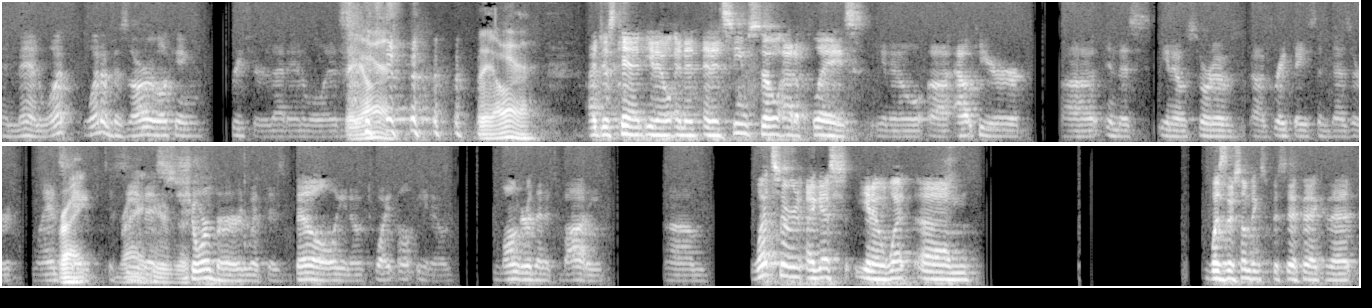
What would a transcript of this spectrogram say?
And man, what what a bizarre looking creature that animal is. They are. they are. I just can't, you know, and it and it seems so out of place, you know, uh, out here uh, uh, in this, you know, sort of uh, Great Basin desert landscape Right, to see right. this Here's a- shorebird with this bill, you know, twice, you know, longer than its body. Um, what sort? I guess you know what. Um, was there something specific that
